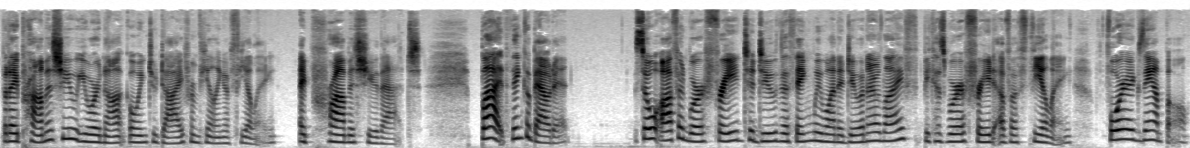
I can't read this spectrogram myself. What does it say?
But I promise you, you are not going to die from feeling a feeling. I promise you that. But think about it so often we're afraid to do the thing we want to do in our life because we're afraid of a feeling. For example,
